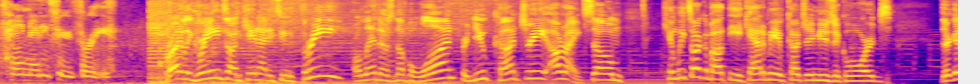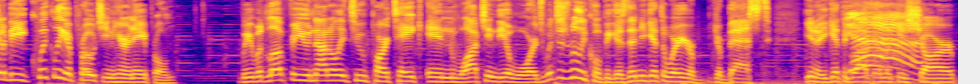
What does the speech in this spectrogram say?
K82 3. Riley Green's on K92 3, Orlando's number one for New Country. All right, so can we talk about the Academy of Country Music Awards? They're going to be quickly approaching here in April. We would love for you not only to partake in watching the awards, which is really cool because then you get to wear your, your best. You know, you get to go out there looking sharp.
